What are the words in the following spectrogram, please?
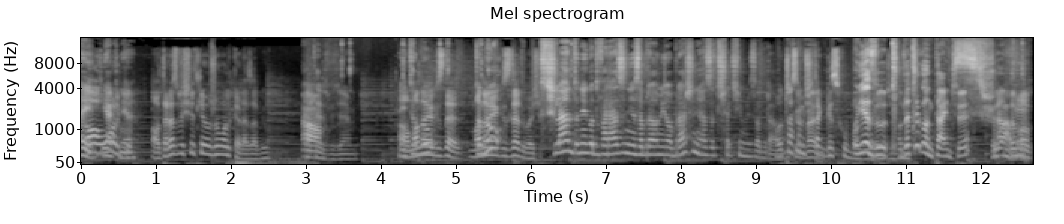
Ej, o, jak Walker. nie? O, teraz wyświetliło, że Walkera zabił. Ja O, też widziałem. Ej, O, to Manojek był- zded. Manojek był- zdedłeś. Strzelałem do niego dwa razy, nie zabrało mi obrażeń, a za trzecim mi zabrało. O, czasem Kurwa. się tak geschuba. O Jezu, o, dlaczego on tańczy? Randomowo.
